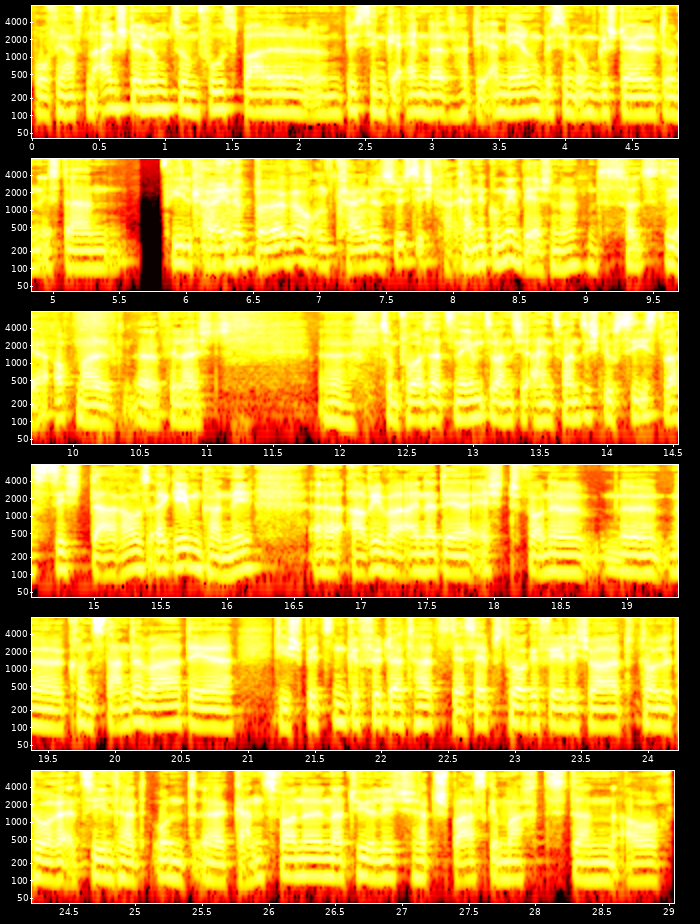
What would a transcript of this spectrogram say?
profihaften Einstellung zum Fußball ein bisschen geändert, hat die Ernährung ein bisschen umgestellt und ist dann viel keine Burger und keine Süßigkeiten. Keine Gummibärchen, ne? Das sollst du ja auch mal äh, vielleicht äh, zum Vorsatz nehmen 2021. Du siehst, was sich daraus ergeben kann. Nee, äh, Ari war einer, der echt vorne eine, eine Konstante war, der die Spitzen gefüttert hat, der selbst torgefährlich war, tolle Tore erzielt hat und äh, ganz vorne natürlich hat Spaß gemacht, dann auch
